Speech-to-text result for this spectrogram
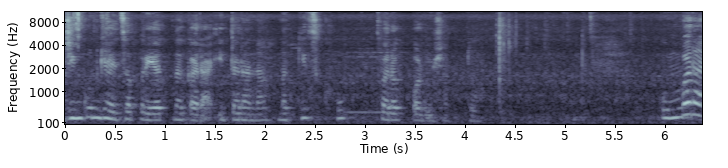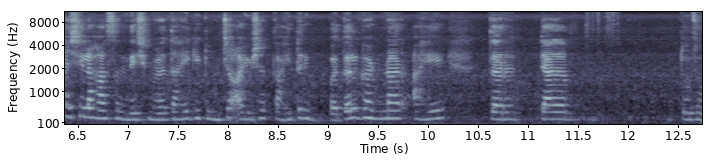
जिंकून घ्यायचा प्रयत्न करा. इतरांना नक्कीच खूप फरक पडू शकतो. कुंभ राशीला हा संदेश मिळत आहे की तुमच्या आयुष्यात काहीतरी बदल घडणार आहे. तर त्या तो जो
